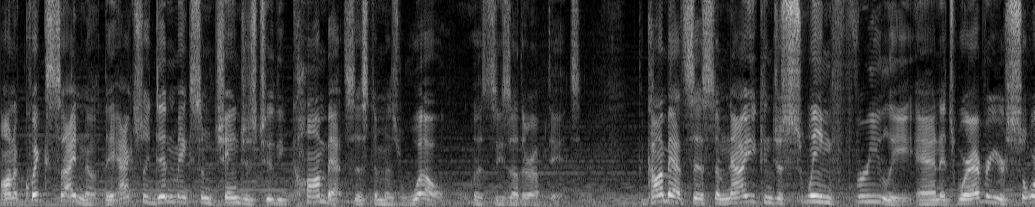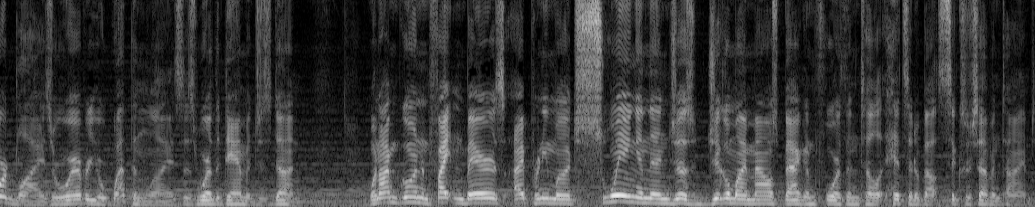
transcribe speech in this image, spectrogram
On a quick side note, they actually did make some changes to the combat system as well as these other updates. Combat system, now you can just swing freely, and it's wherever your sword lies or wherever your weapon lies is where the damage is done. When I'm going and fighting bears, I pretty much swing and then just jiggle my mouse back and forth until it hits it about six or seven times.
